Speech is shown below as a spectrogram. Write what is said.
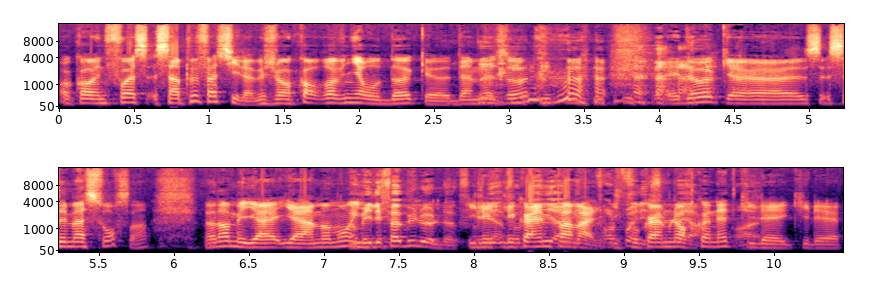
Encore une fois, c'est un peu facile, hein, mais je vais encore revenir au doc euh, d'Amazon. et donc, euh, c'est ma source. Hein. Non, non, mais il y, a un moment. mais il, est fabuleux, le doc. Il, est, quand même pas mal. Il faut quand même le reconnaître qu'il est, qu'il est.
